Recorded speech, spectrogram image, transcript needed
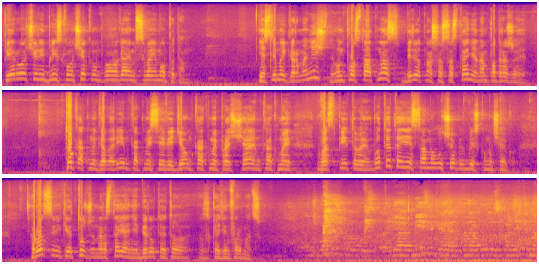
в первую очередь близкому человеку мы помогаем своим опытом. Если мы гармоничны, он просто от нас берет наше состояние, нам подражает. То, как мы говорим, как мы себя ведем, как мы прощаем, как мы воспитываем. Вот это и есть самый лучший опыт близкому человеку. Родственники тут же на расстоянии берут эту, так сказать, информацию. Я в медике, когда работаю с больными, но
